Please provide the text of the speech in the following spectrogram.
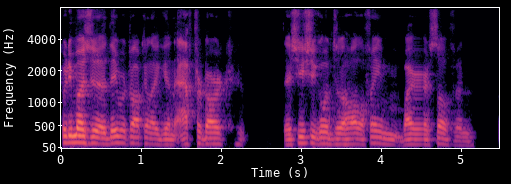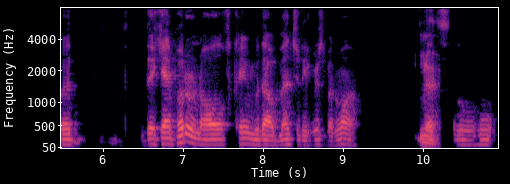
pretty much uh, they were talking like an after dark that she should go into the Hall of Fame by herself, and but they can't put her in the Hall of Fame without mentioning Chris Benoit. Yeah. That's the whole,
